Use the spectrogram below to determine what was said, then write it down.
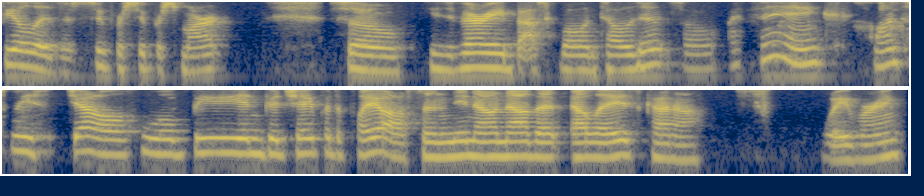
feel is a super super smart. So he's very basketball intelligent. So I think once we gel, we'll be in good shape for the playoffs. And you know, now that LA is kind of wavering.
